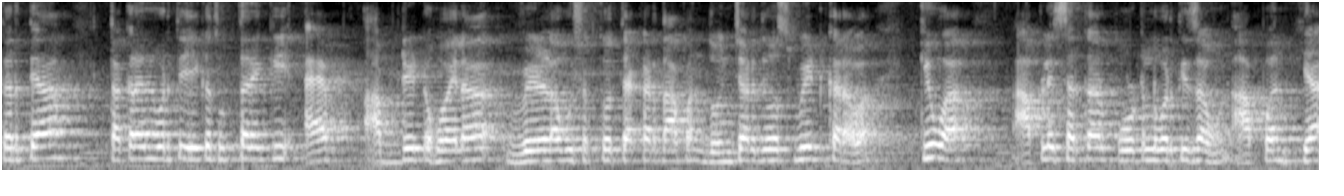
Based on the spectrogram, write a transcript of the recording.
तर त्या तक्रारीवरती एकच उत्तर आहे की ॲप अपडेट व्हायला वेळ लागू शकतो. त्याकरता आपण दोन चार दिवस वेट करावा. किंवा आपले सरकार पोर्टलवरती जाऊन आपण ह्या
